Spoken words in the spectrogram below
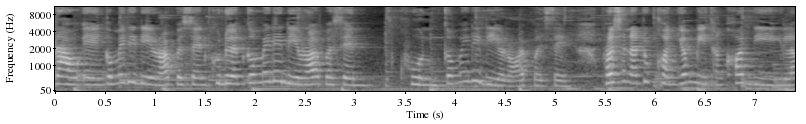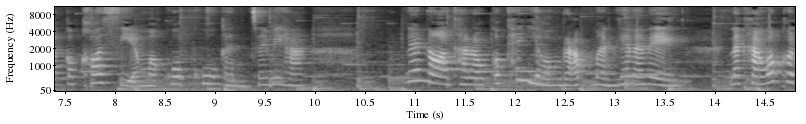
เราเองก็ไม่ได้ดีร้อยเปอร์เซนต์คุณเดือนก็ไม่ได้ดีร้อยเปอร์เซนต์คุณก็ไม่ได้ดีร้อยเปอร์เซนต์เพราะฉะนั้นทุกคนย่อมมีทั้งข้อดีแล้วก็ข้อเสียมาควบคู่กันใช่ไหมคะ แน่นอนค่ะเราก็แค่ยอมรับมันแค่นั้นเองนะคะ ว่าคน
